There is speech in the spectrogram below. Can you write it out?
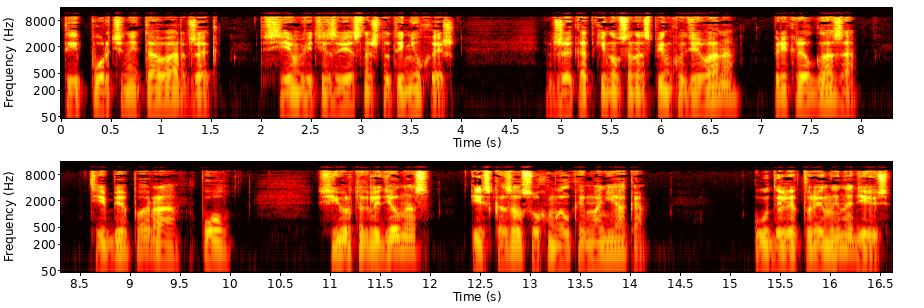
Ты порченный товар, Джек. Всем ведь известно, что ты нюхаешь. Джек откинулся на спинку дивана, прикрыл глаза. Тебе пора, Пол. Сьюарт оглядел нас и сказал с ухмылкой маньяка. «Удовлетворены, надеюсь?»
